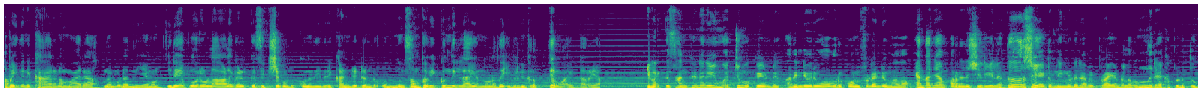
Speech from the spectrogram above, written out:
അപ്പോൾ ഇതിന് കാരണം ആരാ? നമ്മുടെ നിയമം. ഇതേപോലുള്ള ആളുകൾക്ക് ശിക്ഷ കൊടുക്കുന്നത് ഇവർ കണ്ടിട്ടുണ്ട്. ഒന്നും സംഭവിക്കുന്നില്ല എന്നുള്ളത് ഇവർക്ക് കൃത്യമായിട്ട് അറിയാം. ഇവർക്ക് സംഘടനയും മറ്റുമൊക്കെ ഉണ്ട്. അതിന്റെ ഒരു ഓവർ കോൺഫിഡന്റും ആവാം. എന്താ ഞാൻ പറഞ്ഞത് ശരിയല്ല? തീർച്ചയായിട്ടും നിങ്ങളുടെ ഒരു അഭിപ്രായം ഉണ്ടല്ലോ. അതൊന്ന് രേഖപ്പെടുത്തുക.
